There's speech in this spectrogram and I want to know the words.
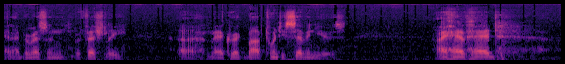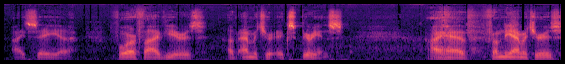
and I've been wrestling professionally, uh, may I correct Bob, 27 years. I have had, I'd say, uh, four or five years of amateur experience. I have, from the amateurs,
